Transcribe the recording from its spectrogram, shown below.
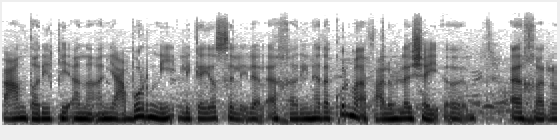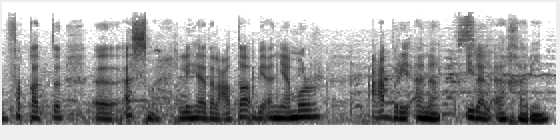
عن طريقي أنا أن يعبرني لكي يصل إلى الآخرين. هذا كل ما أفعله لا شيء آه، آخر. فقط آه، أسمح لهذا العطاء بأن يمر عبري أنا إلى الآخرين.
